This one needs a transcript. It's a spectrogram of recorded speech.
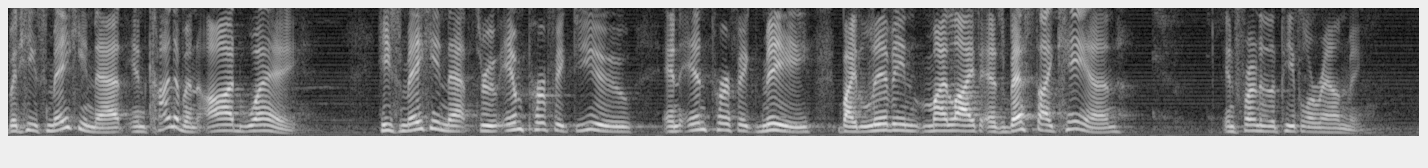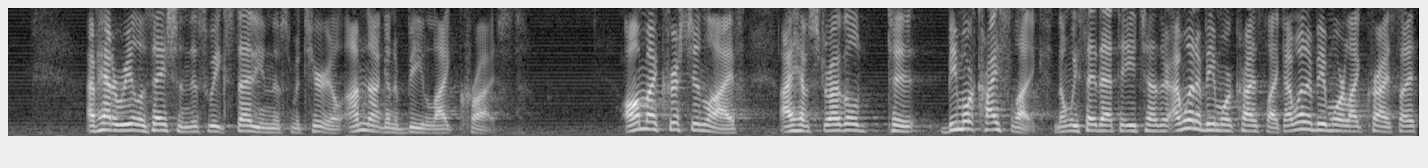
But He's making that in kind of an odd way. He's making that through imperfect you and imperfect me by living my life as best I can in front of the people around me. I've had a realization this week studying this material. I'm not going to be like Christ. All my Christian life, I have struggled to be more Christ like. Don't we say that to each other? I want to be more Christ like. I want to be more like Christ. I,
